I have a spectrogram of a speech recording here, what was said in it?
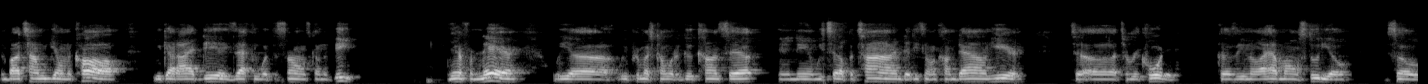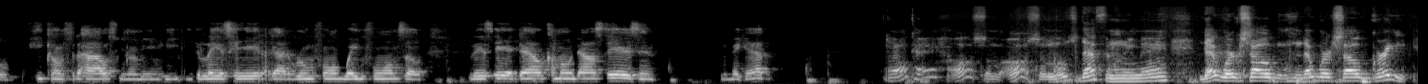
And by the time we get on the call, we got an idea exactly what the song's gonna be. Then from there, we uh we pretty much come with a good concept, and then we set up a time that he's gonna come down here to uh to record it because you know I have my own studio. So he comes to the house, you know what I mean? He, he can lay his head. I got a room for him, waiting for him. So lay his head down, come on downstairs, and we make it happen. Okay, awesome, awesome, most definitely, man. That works out. That works out great.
